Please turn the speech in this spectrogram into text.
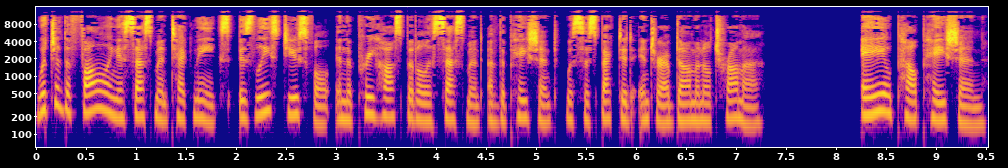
Which of the following assessment techniques is least useful in the pre-hospital assessment of the patient with suspected intra-abdominal trauma? A. Palpation.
